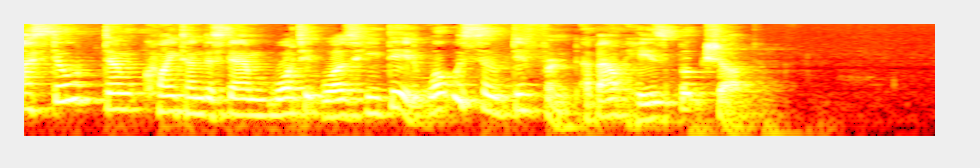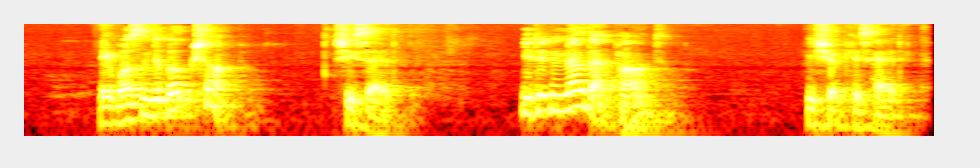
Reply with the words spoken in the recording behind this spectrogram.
I still don't quite understand what it was he did. What was so different about his bookshop? It wasn't a bookshop, she said. You didn't know that part? He shook his head.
